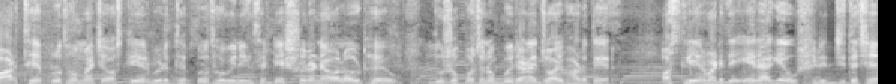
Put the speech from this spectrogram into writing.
পার্থে প্রথম ম্যাচে অস্ট্রেলিয়ার বিরুদ্ধে প্রথম ইনিংসে দেড়শো রানে অল আউট হয়েও দুশো পঁচানব্বই রানে জয় ভারতের। অস্ট্রেলিয়ার মাটিতে এর আগেও সিরিজ জিতেছে,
